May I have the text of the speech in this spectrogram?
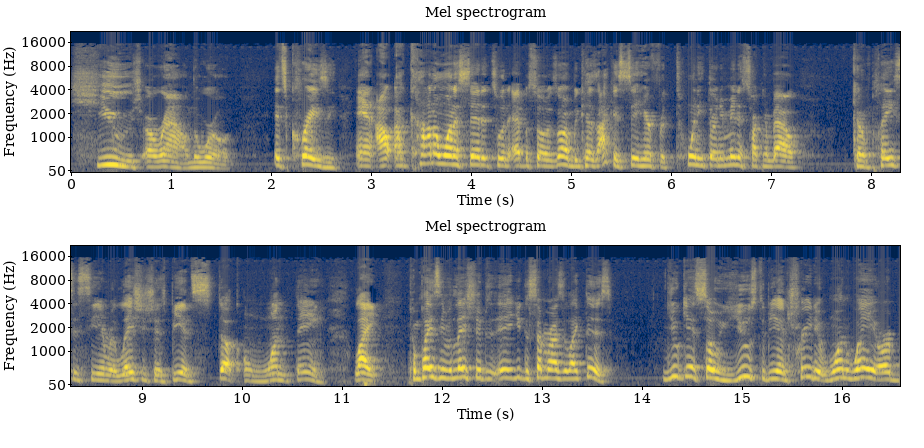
huge around the world. It's crazy. And I, I kind of want to set it to an episode of its own because I could sit here for 20, 30 minutes talking about complacency in relationships, being stuck on one thing. Like, complacency in relationships, eh, you can summarize it like this. You get so used to being treated one way or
